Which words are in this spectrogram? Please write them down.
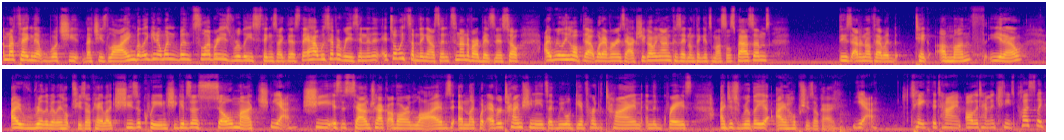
I'm not saying that what she that she's lying, but like you know, when when celebrities release things like this, they always have a reason, and it's always something else, and it's none of our business. So I really hope that whatever is actually going on, because I don't think it's muscle spasms, These I don't know if that would take a month. You know, I really really hope she's okay. Like she's a queen. She gives us so much. Yeah. she is the soundtrack of our lives, and like whatever time she needs, like we will give her the time and the grace. I just really I hope she's okay. yeah take the time all the time that she needs plus like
